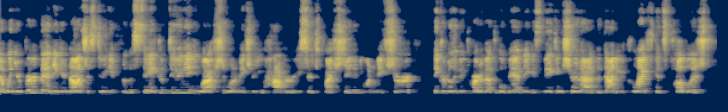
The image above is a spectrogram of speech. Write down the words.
that when you're bird banding, you're not just doing it for the sake of doing it. You actually want to make sure you have a research question and you want to make sure, I think a really big part of ethical banding is making sure that the data you collect gets published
